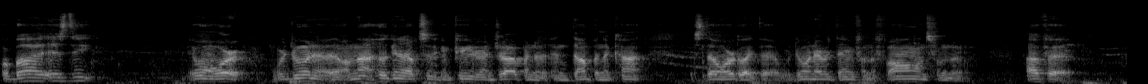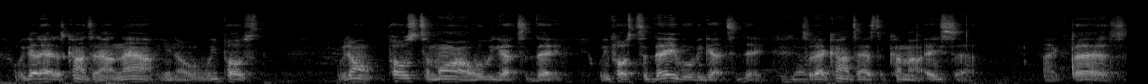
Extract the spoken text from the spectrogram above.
or buy a SD. It won't work. We're doing it. I'm not hooking it up to the computer and dropping it and dumping the con. It don't work like that. We're doing everything from the phones, from the iPad. We gotta have this content out now. You know, we post. We don't post tomorrow what we got today. We post today what we got today. So that content has to come out ASAP, like fast.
